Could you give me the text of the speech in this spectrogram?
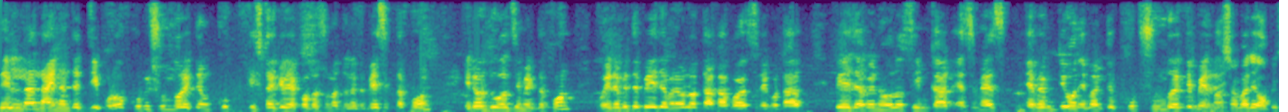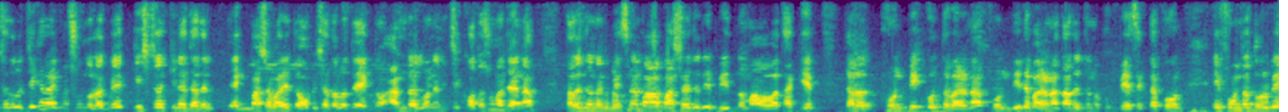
ডেলনা নাইন হান্ড্রেড জি প্রো। খুবই সুন্দর একটা খুব ক্লিয়ার কথা শোনার জন্য একটা বেশ একটা ফোন এটাও ডুয়াল সিম একটা ফোন এটার ভিতরে পেয়ে যাবেন হলো ডাটা ভয়েস রেকর্ডার পেয়ে যাবেন হলো sim card S M S F M tune এবং একটা খুব সুন্দর একটি ব্যান্ড বাসা বাড়ি অফিস আদালত যেখানে একদম সুন্দর লাগবে। ক্রিস্টাল ক্লিয়ার যাদের এক বাসা বাড়িতে অফিস আদালতে একদম আন্ডারগ্রাউন্ডের নিচে কথা শোনা যায় না, তাদের জন্য বেশ না। বা বাসায় যদি বৃদ্ধ মা বাবা থাকে, তারা ফোন পিক করতে পারে না ফোন দিতে পারে না, তাদের জন্য খুব বেশ একটা ফোন এই ফোনটা ধরবে,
